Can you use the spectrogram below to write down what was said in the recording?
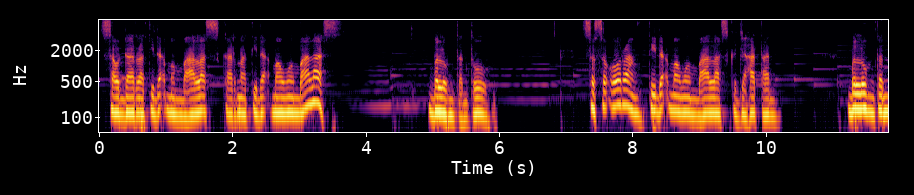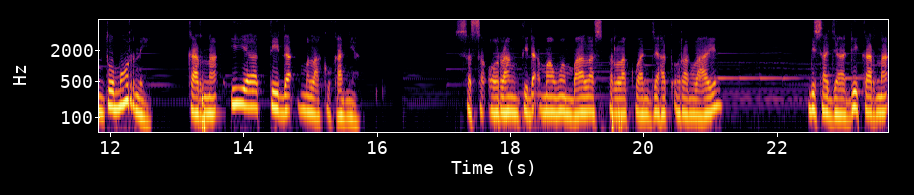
saudara tidak membalas karena tidak mau membalas? Belum tentu. Seseorang tidak mau membalas kejahatan, belum tentu murni karena ia tidak melakukannya. Seseorang tidak mau membalas perlakuan jahat orang lain, bisa jadi karena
